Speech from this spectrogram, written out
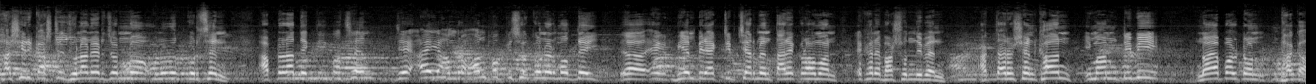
ফাঁসির কাস্টে ঝুলানোর জন্য অনুরোধ করছেন। আপনারা দেখতেই পাচ্ছেন যে এই আমরা অল্প কিছুক্ষণের মধ্যেই বিএনপির অ্যাক্টিভ চেয়ারম্যান তারেক রহমান এখানে ভাষণ দিবেন। আক্তার হোসেন খান, ইমাম টিভি, নয়াপল্টন, ঢাকা।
